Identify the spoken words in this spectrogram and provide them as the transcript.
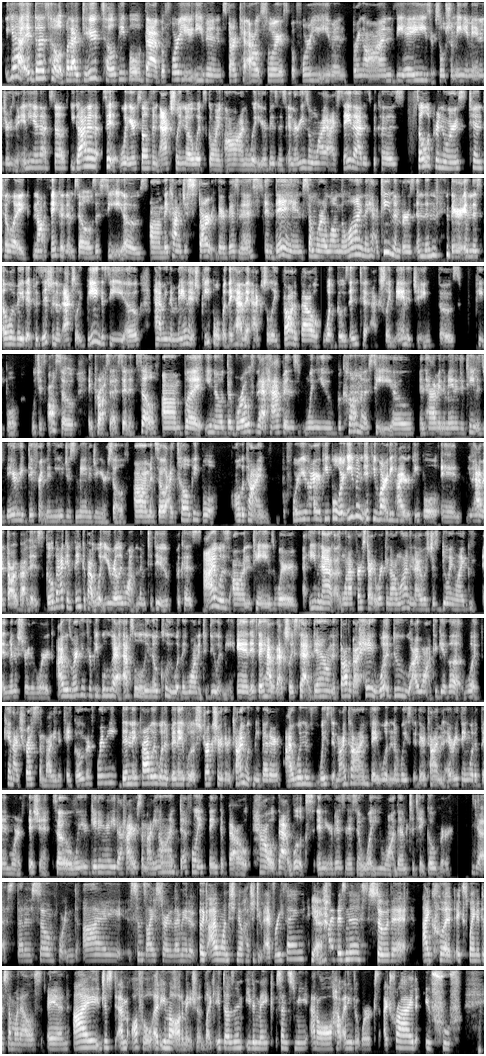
Yeah, it does help. But I do tell people that before you even start to outsource, before you even bring on VAs or social media managers or any of that stuff, you got to sit with yourself and actually know what's going on with your business. And the reason why I say that is because solopreneurs tend to like not think of themselves as CEOs. Um, they kind of just start their business and then somewhere along the line they have team members and then they're in this elevated position of actually being a CEO, having to manage people, but they haven't actually thought about what goes into actually managing those people which is also a process in itself. Um, but you know, the growth that happens when you become a CEO and having to manage a team is very different than you just managing yourself. Um, and so I tell people all the time before you hire people, or even if you've already hired people and you haven't thought about this, go back and think about what you really want them to do. Because I was on teams where, even at, when I first started working online and I was just doing like administrative work, I was working for people who had absolutely no clue what they wanted to do with me. And if they had have actually sat down and thought about, hey, what do I want to give up? What can I trust somebody to take over for me? Then they probably would have been able to structure their time with me better. I wouldn't have wasted my time, they wouldn't have wasted their time and everything would have been more efficient. So when you're getting ready to hire somebody on, definitely think about how that looks in your business and what you want them to take over. Yes, that is so important. I since I started, I made it like I wanted to know how to do everything yeah. in my business so that I could explain it to someone else. And I just am awful at email automation. Like, it doesn't even make sense to me at all how any of it works. I tried, it, oof,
